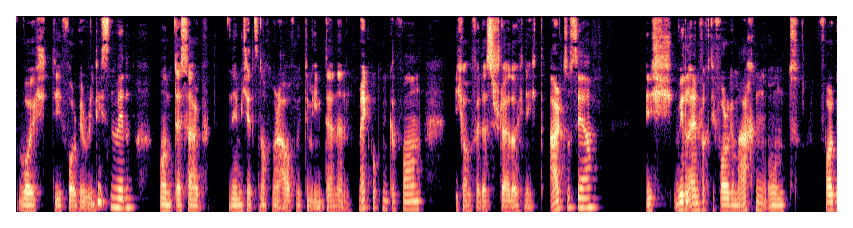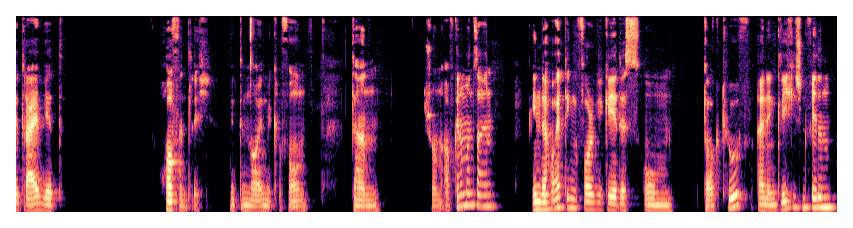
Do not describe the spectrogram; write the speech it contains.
wo ich die Folge releasen will. Und deshalb nehme ich jetzt nochmal auf mit dem internen MacBook-Mikrofon. Ich hoffe, das stört euch nicht allzu sehr. Ich will einfach die Folge machen und Folge 3 wird hoffentlich mit dem neuen Mikrofon dann schon aufgenommen sein. In der heutigen Folge geht es um Dogtooth, einen griechischen Film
